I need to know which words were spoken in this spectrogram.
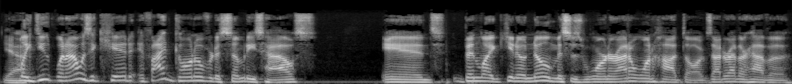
Yeah. Like, dude, when I was a kid, if I'd gone over to somebody's house and been like, you know, no, Mrs. Warner, I don't want hot dogs. I'd rather have a,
